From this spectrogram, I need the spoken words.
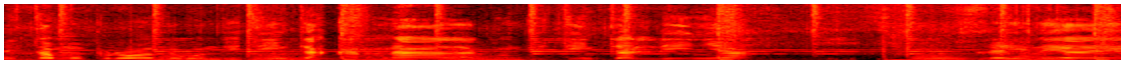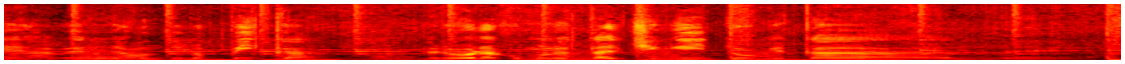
estamos probando con distintas carnadas, con distintas líneas. La idea es a ver de dónde los pica, pero ahora como no está el chiquito que está eh,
